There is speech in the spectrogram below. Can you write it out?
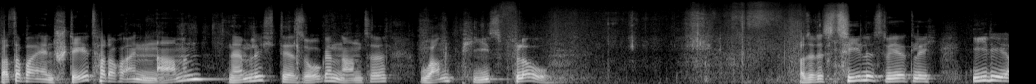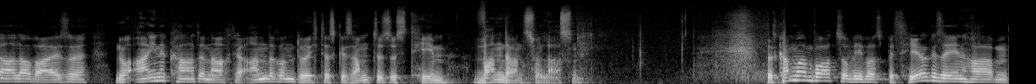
Was dabei entsteht, hat auch einen Namen, nämlich der sogenannte One Piece Flow. Also das Ziel ist wirklich, idealerweise nur eine Karte nach der anderen durch das gesamte System wandern zu lassen. Das Kanban-Board, so wie wir es bisher gesehen haben,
